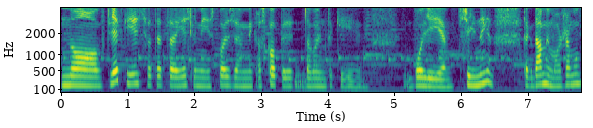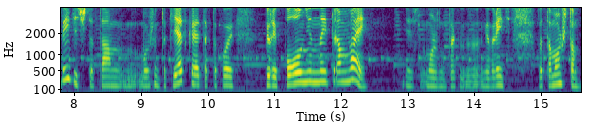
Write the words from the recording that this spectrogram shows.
Но в клетке есть вот это, если мы используем микроскопы довольно-таки более сильные, тогда мы можем увидеть, что там, в общем-то, клетка – это такой переполненный трамвай, если можно так э, говорить, потому что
